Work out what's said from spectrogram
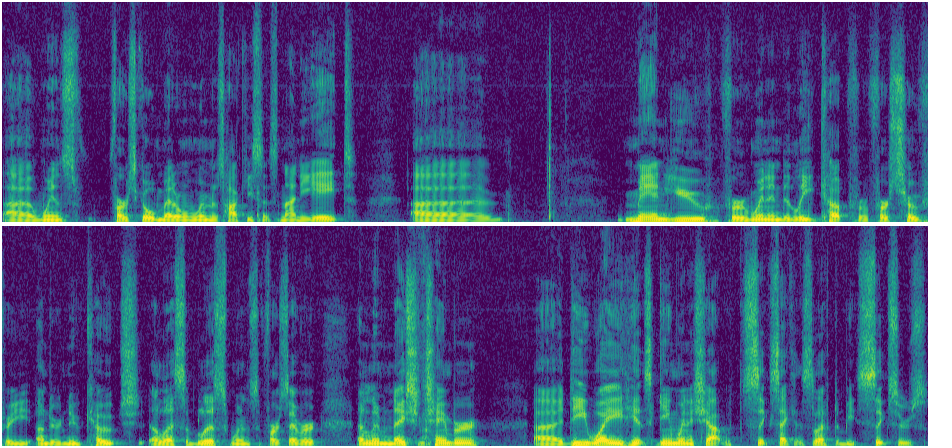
uh, wins first gold medal in women's hockey since '98. Man U for winning the League Cup for first trophy under new coach. Alexa Bliss wins the first ever Elimination Chamber. Uh, D Wade hits game winning shot with six seconds left to beat Sixers.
